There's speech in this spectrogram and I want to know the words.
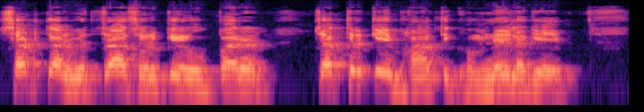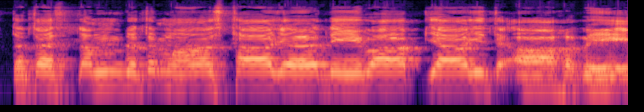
सटकर वित्रासुर के ऊपर चक्र की भांति घूमने लगे। ततस्तम व्रतमास्थाय देवाप्यायित आहवे।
